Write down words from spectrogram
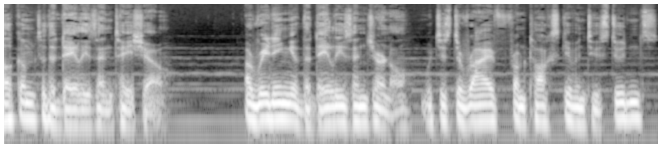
Welcome to the Daily Zen Show, a reading of the Daily Zen Journal, which is derived from talks given to students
